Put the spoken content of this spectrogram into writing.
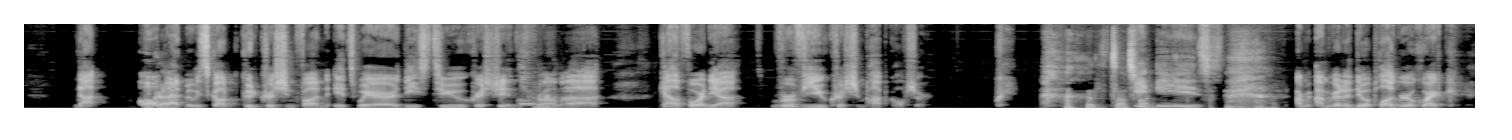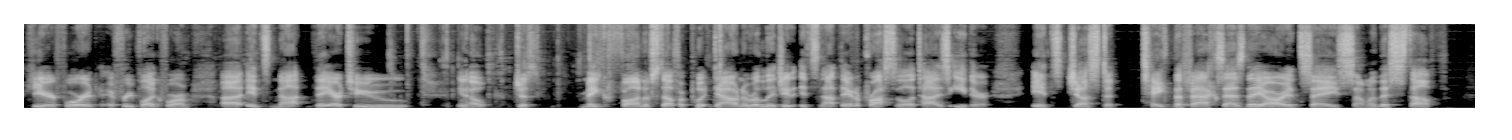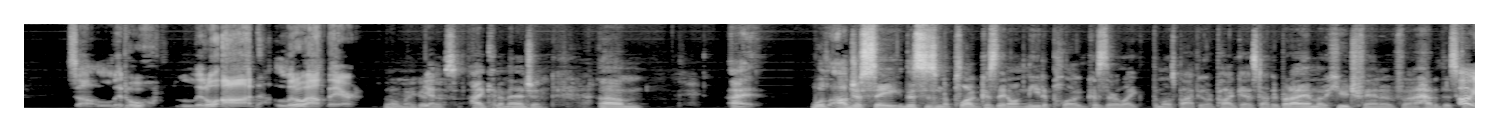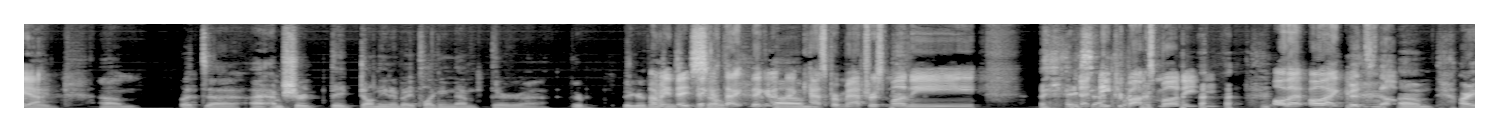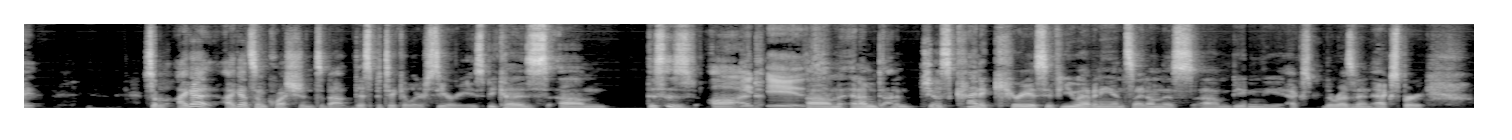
not all Okay. bad movies. It's called Good Christian Fun. It's where these two Christians Oh, from uh, California review Christian pop culture. That sounds fun. It is. I'm, I'm going to do a plug real quick here for it, a free plug for them. Uh, it's not there to, you know, just make fun of stuff or put down a religion. It's not there to proselytize either. It's just to take the facts as they are and say some of this stuff is a little, little odd, a little out there. Oh my goodness, I can imagine. Um, I well, I'll just say this isn't a plug because they don't need a plug because they're like the most popular podcast out there. But I am a huge fan of uh, How Did This Get Oh, yeah. Made? Um, but uh, I, I'm sure they don't need anybody plugging them. They're uh, they're bigger than I mean, they, Jesus. they so, got that. They got um, that Casper mattress money, that Exactly. Nature Box money, all that, all that good stuff. um all right so i got i got some questions about this particular series because um this is odd. It is. um and i'm i'm just kind of curious if you have any insight on this um being the ex the resident expert.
